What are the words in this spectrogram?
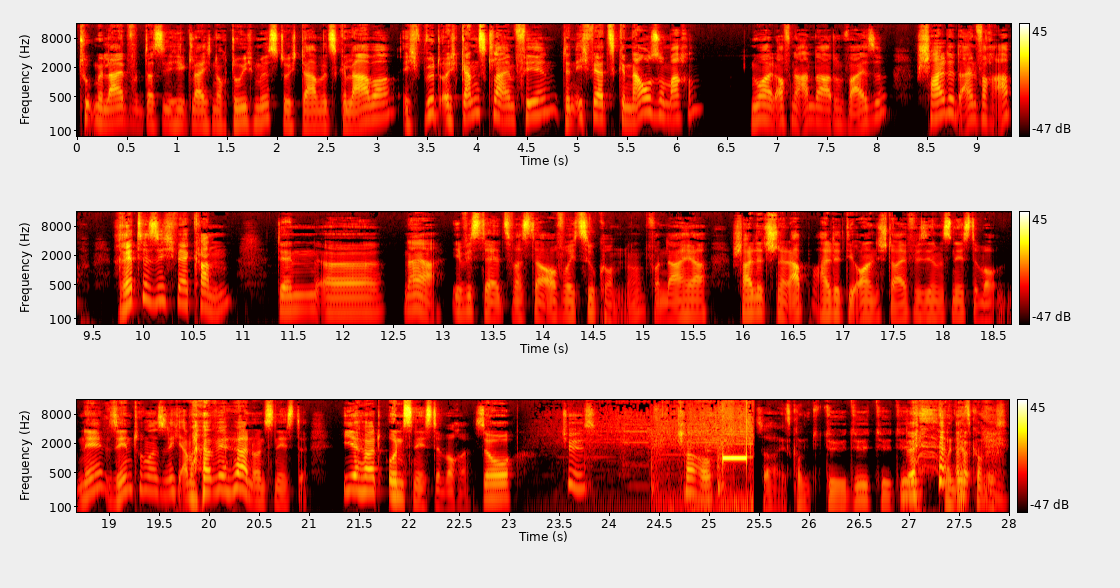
tut mir leid, dass ihr hier gleich noch durch müsst, durch Davids Gelaber. Ich würde euch ganz klar empfehlen, denn ich werde es genauso machen, nur halt auf eine andere Art und Weise. Schaltet einfach ab, rette sich wer kann, denn, äh, naja, ihr wisst ja jetzt, was da auf euch zukommt, ne? Von daher, schaltet schnell ab, haltet die Ohren steif, wir sehen uns nächste Woche. Nee, sehen tun wir uns nicht, aber wir hören uns nächste. Ihr hört uns nächste Woche. So, tschüss. Ciao. So, jetzt kommt du, du, du, du. Und jetzt komme ich.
